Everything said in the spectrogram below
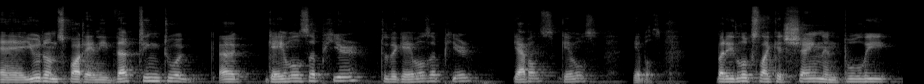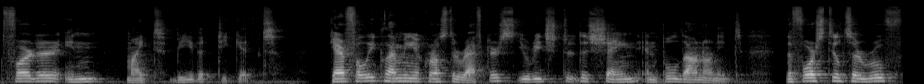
Uh, you don't spot any ducting to a, a gables up here, to the gables up here. Gables? Gables? Gables. But it looks like a chain and pulley further in might be the ticket. Carefully climbing across the rafters, you reach to the chain and pull down on it. The force tilts a roof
